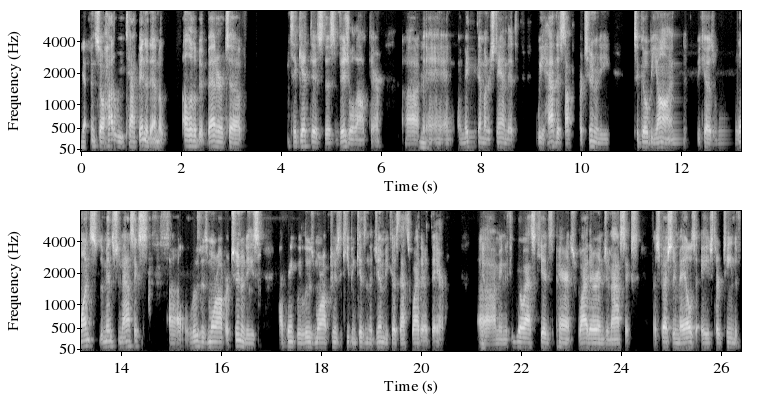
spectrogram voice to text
Yep. And so how do we tap into them a, a little bit better to, to get this, this visual out there? Uh, mm-hmm. and, and make them understand that we have this opportunity to go beyond because once the men's gymnastics uh, loses more opportunities, I think we lose more opportunities to keeping kids in the gym because that's why they're there. Yeah. Uh, I mean, if you go ask kids, parents, why they're in gymnastics, especially males age 13 to,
